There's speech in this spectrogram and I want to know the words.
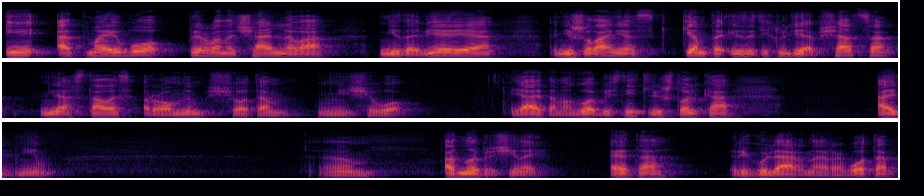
И от моего первоначального недоверия, нежелания с кем-то из этих людей общаться не осталось ровным счетом ничего. Я это могу объяснить лишь только одним, эм, одной причиной. Это регулярная работа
